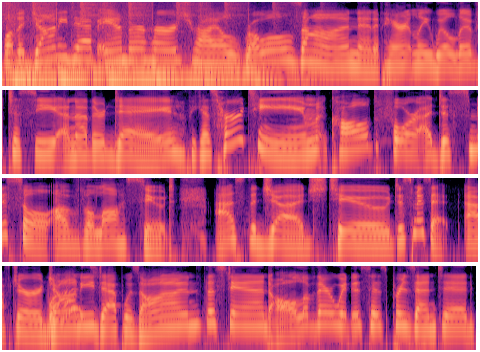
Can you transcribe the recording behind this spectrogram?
Well, the Johnny Depp Amber Heard trial rolls on, and apparently we'll live to see another day because her team called for a dismissal of the lawsuit, asked the judge to dismiss it after Johnny Depp was on the stand. All of their witnesses presented.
